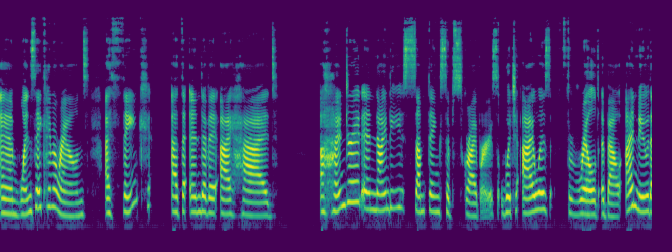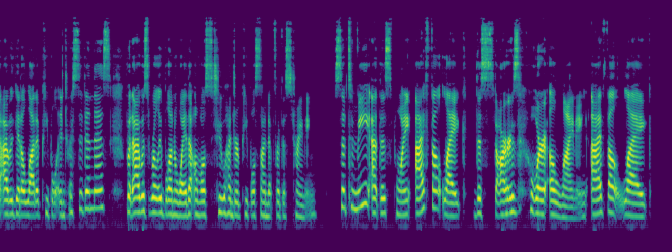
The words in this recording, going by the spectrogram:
And Wednesday came around. I think at the end of it, I had 190 something subscribers, which I was thrilled about. I knew that I would get a lot of people interested in this, but I was really blown away that almost 200 people signed up for this training. So, to me, at this point, I felt like the stars were aligning. I felt like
